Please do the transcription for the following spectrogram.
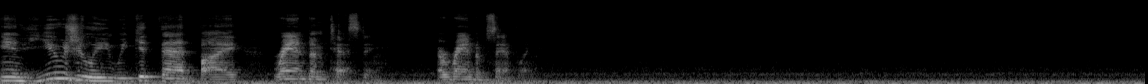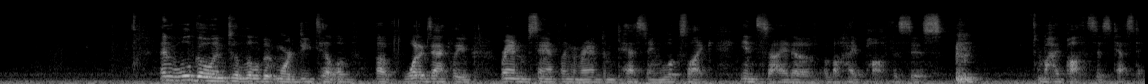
And usually we get that by random testing or random sampling. And we'll go into a little bit more detail of, of what exactly random sampling and random testing looks like inside of, of a hypothesis, of a hypothesis testing.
